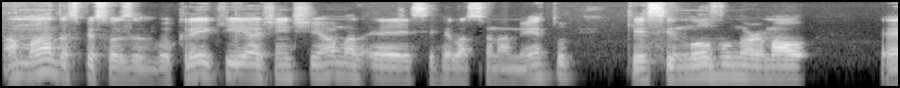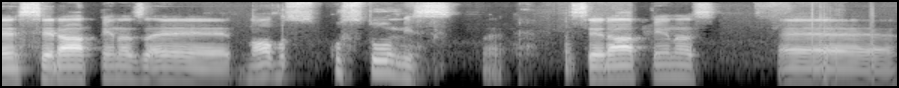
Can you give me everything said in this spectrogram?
amando as pessoas. Eu creio que a gente ama é, esse relacionamento, que esse novo normal é, será apenas é, novos costumes, né? será apenas é,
